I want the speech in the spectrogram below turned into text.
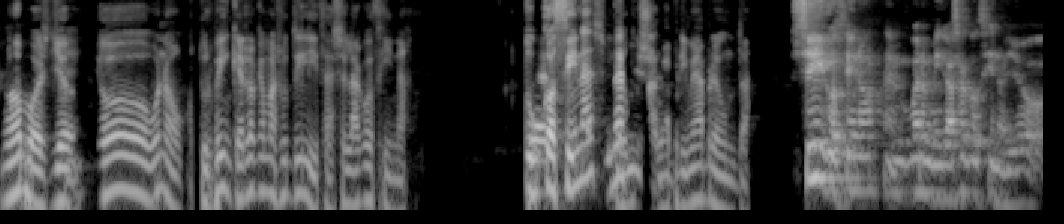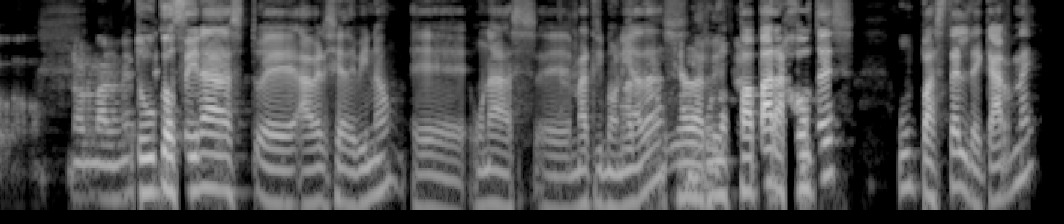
No, pues yo, Sí. yo, bueno, Turpin, ¿qué es lo que más utilizas en la cocina? ¿Tú cocinas? Cocinas la primera pregunta. Sí, cocino. En- Bueno, en mi casa cocino yo normalmente. ¿Tú cocinas, eh, a ver si adivino, eh, unas eh, matrimoniadas, unos paparajotes, un pastel de carne?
